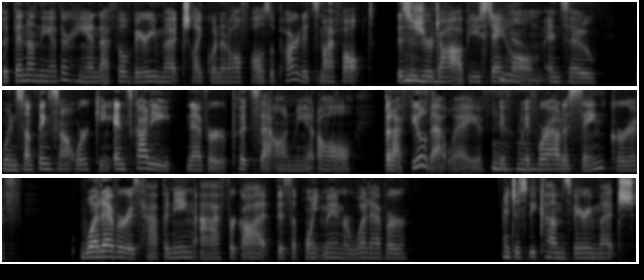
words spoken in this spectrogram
but then on the other hand i feel very much like when it all falls apart it's my fault. This is your Mhm. job. You stay Yeah. home. And so when something's not working. And scotty never puts that on me at all but i feel that way. If if, if Mhm. we're out of sync or if whatever is happening i forgot this appointment or whatever it just becomes very much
